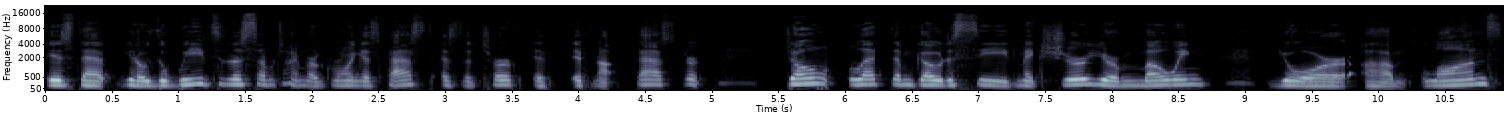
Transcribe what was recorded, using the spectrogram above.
Is that you know the weeds in the summertime are growing as fast as the turf, if if not faster. Don't let them go to seed. Make sure you're mowing your um, lawns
